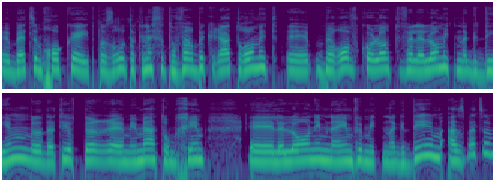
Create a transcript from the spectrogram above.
ובעצם חוק אה, התפזרות הכנסת עובר בקריאה טרומית אה, ברוב קולות וללא מתנגדים, לדעתי יותר אה, ממאה תומכים אה, ללא נמנעים ומתנגדים, אז בעצם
